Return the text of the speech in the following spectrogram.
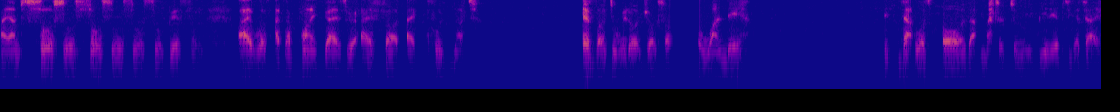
I am so, so, so, so, so, so grateful. I was at a point, guys, where I thought I could not ever do without drugs for one day that was all that mattered to me, being able to get high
